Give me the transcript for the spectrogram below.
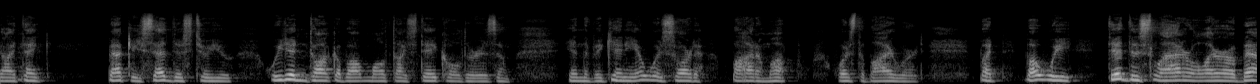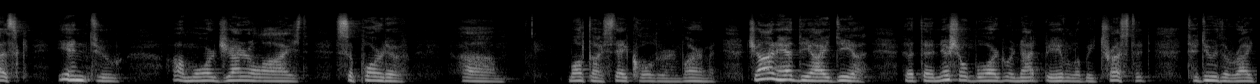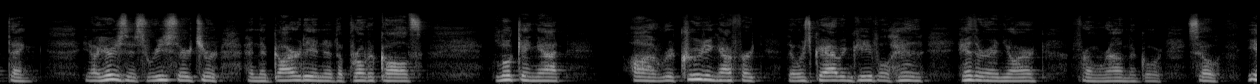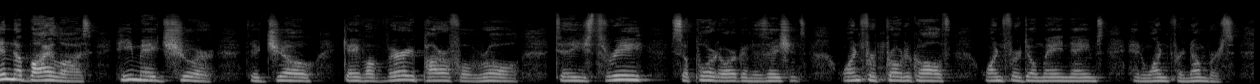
I think Becky said this to you, we didn't talk about multi-stakeholderism in the beginning. It was sort of bottom up was the byword. But, but we did this lateral arabesque into a more generalized, supportive, um, multi-stakeholder environment. John had the idea that the initial board would not be able to be trusted to do the right thing. You know, here's this researcher and the guardian of the protocols looking at a recruiting effort that was grabbing people hither, and yon from around the board. So in the bylaws, he made sure that Joe gave a very powerful role to these three support organizations, one for protocols, one for domain names, and one for numbers.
